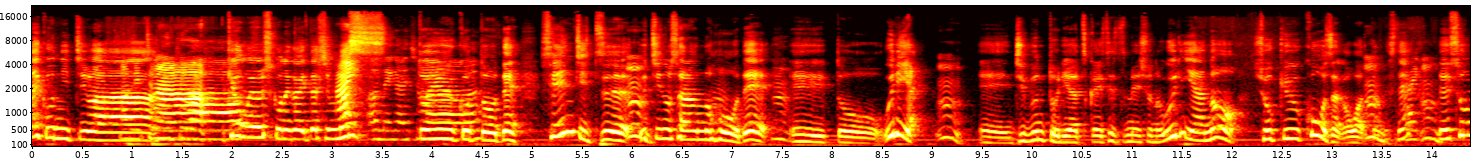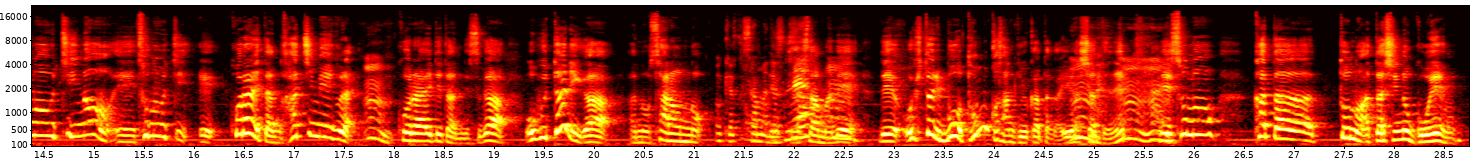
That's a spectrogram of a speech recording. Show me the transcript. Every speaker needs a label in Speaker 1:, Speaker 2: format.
Speaker 1: はい、こんにちは。
Speaker 2: こんにちは。
Speaker 1: 今日もよろしくお願いいたします。
Speaker 2: はいお願いします。
Speaker 1: ということで、先日、う
Speaker 2: うん
Speaker 1: ちのサロンの方で、
Speaker 2: うん。
Speaker 1: えっ、と、ウリア、
Speaker 2: うん。
Speaker 1: えー自分取扱説明書のウリアの初級講座が終わったんですね。
Speaker 2: うん。はい。うん
Speaker 1: で、そのうちの、えーそのうち、えー来られたのが8名ぐらい
Speaker 2: うん。
Speaker 1: 来られてたんですが、お二人があのサロンの
Speaker 2: お客様です
Speaker 1: お
Speaker 2: ね
Speaker 1: 客様で、でお一人某智子さんという方がいらっしゃってね、でその方との私のご縁
Speaker 2: うん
